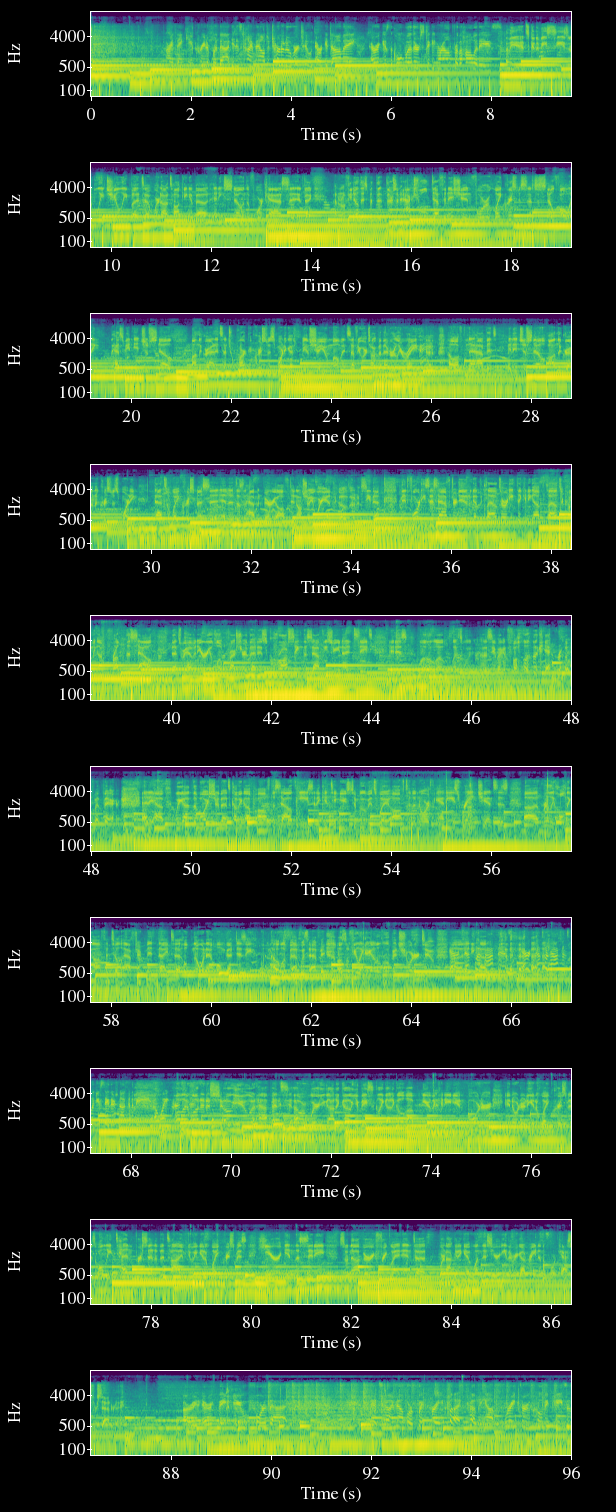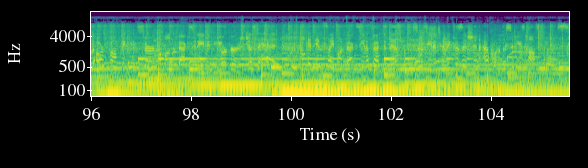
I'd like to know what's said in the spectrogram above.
All right, thank you, Karina, for that. It is time now to turn it over to Eric Adame. Eric, is the cold weather sticking around for the holidays? I mean, it's going to be seasonably chilly, but uh, we're not talking about any snow in the forecast. In fact, I don't know if you know this, but th- there's an actual definition for white Christmas. That's just snow falling. There has to be an inch of snow on the ground at Central Park on Christmas morning. I'll I'll show you a moment. Stephanie, we were talking about that earlier, right? How often that happens. An inch of snow on the ground on Christmas morning, that's a white Christmas, and, and it doesn't happen very often. I'll show you where you have to go, though, to see that. Mid 40s this afternoon. We got the clouds already thickening up. Clouds are coming up from the south. That's where we have an area of low pressure that is crossing the southeastern United States. It is, camera over there. Anyhow, we got the moisture that's coming up off the southeast, and it continues to move its way off to the north and east. Rain chances uh, really holding off until after midnight. I hope no one at home got dizzy when all of that was happening. Also feel like I got a little bit shorter too. Eric, Uh, that's what happens. Eric, that's what happens when you say there's not going to be a white Christmas. Well, I wanted to show you what happens or where you got to go. You basically got to go up near the Canadian border in order to get a white Christmas. Only 10% of the time do we get a white Christmas here in the city, so not very frequent, and uh, we're not going to get one this year either. We got rain in the forecast for Saturday. All right, Eric, thank you for that. It's time now for a quick break, but coming up, breakthrough COVID cases are prompting concern among vaccinated New Yorkers. Just ahead, we'll get insight on vaccine effectiveness from the associate attending physician at one of the city's hospitals.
